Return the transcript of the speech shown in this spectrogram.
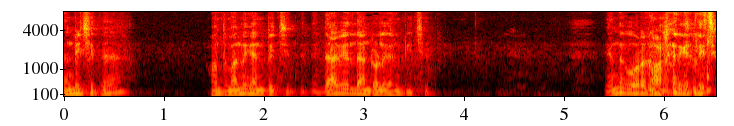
అనిపించిద్దా? కొంతమందికి అనిపించింది దావీలు దాంట్లో కనిపించింది ఎందుకు ఊరకోవట్లేదు కలిసి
